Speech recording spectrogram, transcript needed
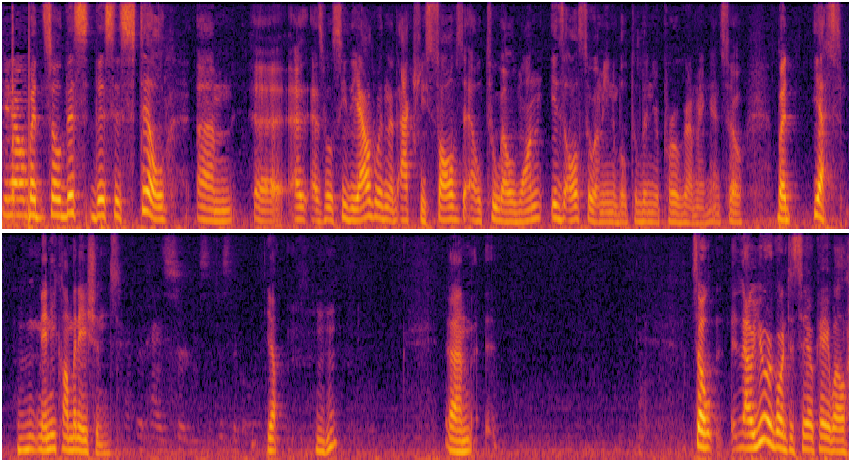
you know. But so this this is still, um, uh, as, as, we'll see, the algorithm that actually solves the L2 L1 is also amenable to linear programming, and so, but yes, many combinations. It has certain statistical. Yep. Mm-hmm. Um, so now you are going to say, okay, well,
